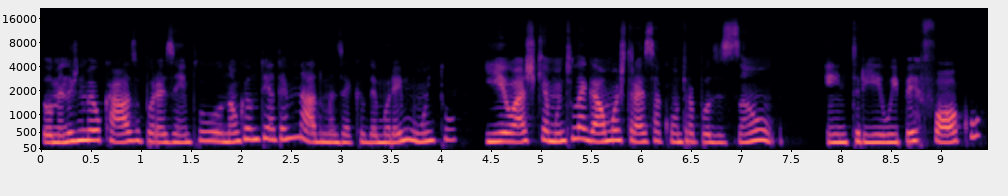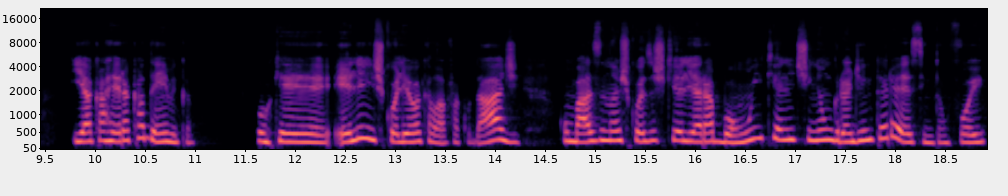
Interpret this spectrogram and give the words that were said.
Pelo menos no meu caso, por exemplo, não que eu não tenha terminado, mas é que eu demorei muito. E eu acho que é muito legal mostrar essa contraposição entre o hiperfoco e a carreira acadêmica. Porque ele escolheu aquela faculdade com base nas coisas que ele era bom e que ele tinha um grande interesse. Então foi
